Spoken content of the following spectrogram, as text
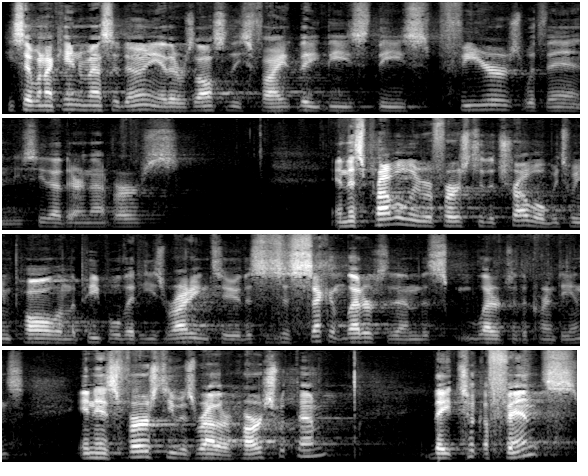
he said, when I came to Macedonia, there was also these, fight, these, these fears within. You see that there in that verse? And this probably refers to the trouble between Paul and the people that he's writing to. This is his second letter to them, this letter to the Corinthians. In his first, he was rather harsh with them. They took offense.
